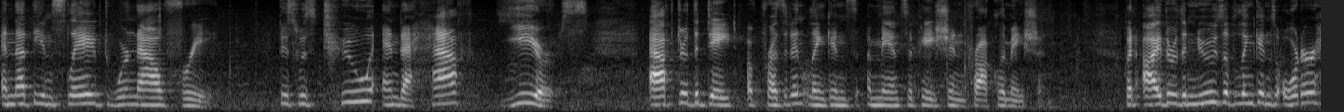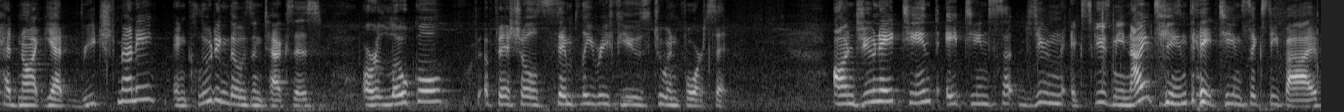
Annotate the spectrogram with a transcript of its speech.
and that the enslaved were now free. This was two and a half years after the date of President Lincoln's Emancipation Proclamation. But either the news of Lincoln's order had not yet reached many, including those in Texas, or local officials simply refused to enforce it. On June 18th, 18, June, excuse me, 19th, 1865,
